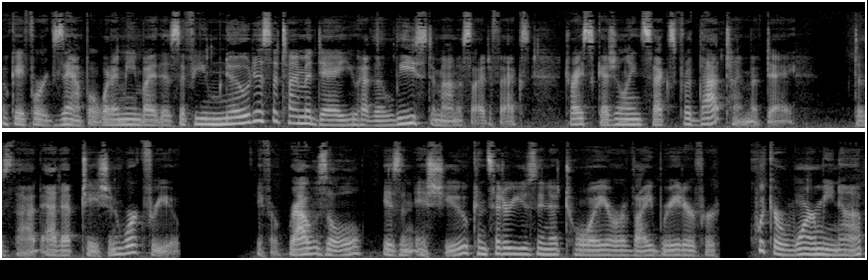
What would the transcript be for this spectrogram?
Okay, for example, what I mean by this if you notice a time of day you have the least amount of side effects, try scheduling sex for that time of day. Does that adaptation work for you? If arousal is an issue, consider using a toy or a vibrator for quicker warming up,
